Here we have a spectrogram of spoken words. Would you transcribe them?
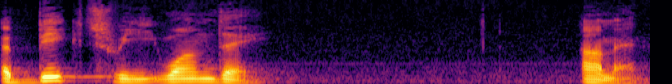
a big tree one day. Amen.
